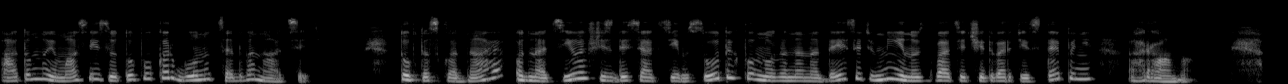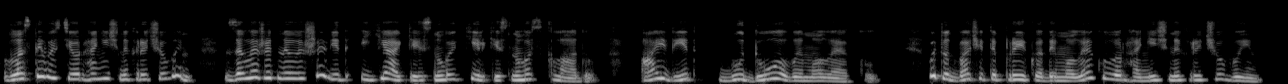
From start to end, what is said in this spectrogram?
атомної маси ізотопу карбону С12, тобто складає 1,67 помножена на 10 в мінус 24 степені грама. Властивості органічних речовин залежать не лише від якісного і кількісного складу, а й від будови молекул. Ви тут бачите приклади молекул органічних речовин.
